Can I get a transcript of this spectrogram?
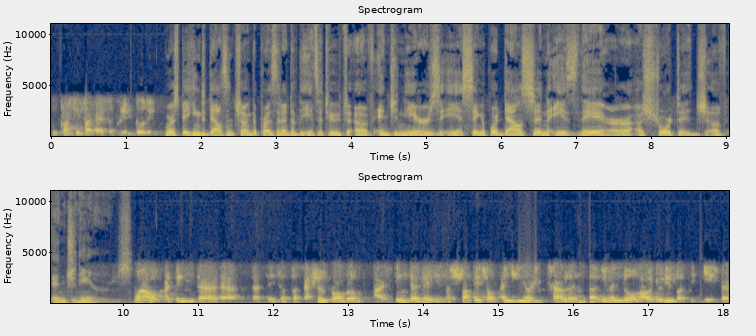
to classify as a green building. We're speaking to Dalson Chung, the president of the Institute of Engineers in Singapore. Dalson, is there a shortage of engineers? Well, I think that, that, is a perception problem. I think that there is a shortage of engineering talent, uh, even though our universities have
